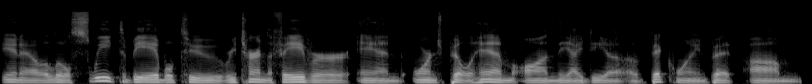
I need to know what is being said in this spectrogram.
you know a little sweet to be able to return the favor and orange pill him on the idea of Bitcoin, but um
